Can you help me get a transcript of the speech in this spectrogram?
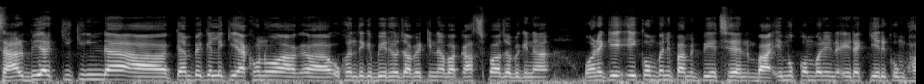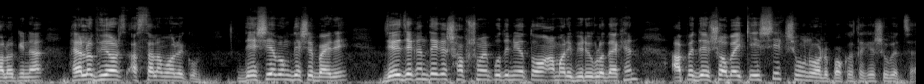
সার্বিয়ার কিকিংডা ক্যাম্পে গেলে কি এখনও ওখান থেকে বের হয়ে যাবে কিনা বা কাজ পাওয়া যাবে কিনা, অনেকে এই কোম্পানি পারমিট পেয়েছেন বা এমুক কোম্পানির এটা কীরকম ভালো কিনা। হ্যালো ভিউয়ার্স আসসালামু আলাইকুম। দেশে এবং দেশের বাইরে যে যেখান থেকে সবসময় প্রতিনিয়ত আমার এই ভিডিওগুলো দেখেন, আপনাদের সবাইকে শেখ সুমন ওয়ার্ল্ডের পক্ষ থেকে শুভেচ্ছা।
